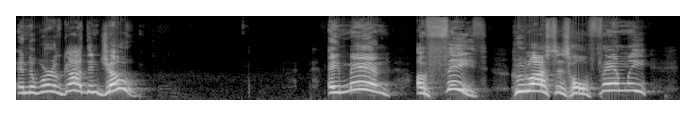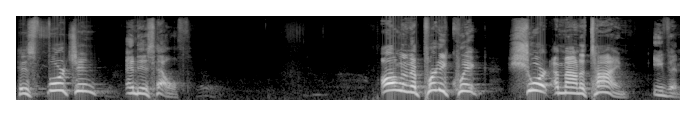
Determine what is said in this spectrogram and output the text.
in the Word of God than Job? A man of faith who lost his whole family, his fortune, and his health. All in a pretty quick, short amount of time, even.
